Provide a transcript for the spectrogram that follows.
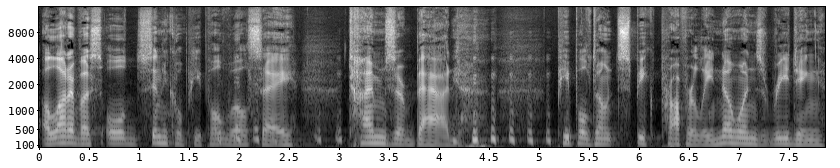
a lot of us old cynical people will say, times are bad. People don't speak properly. No one's reading.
